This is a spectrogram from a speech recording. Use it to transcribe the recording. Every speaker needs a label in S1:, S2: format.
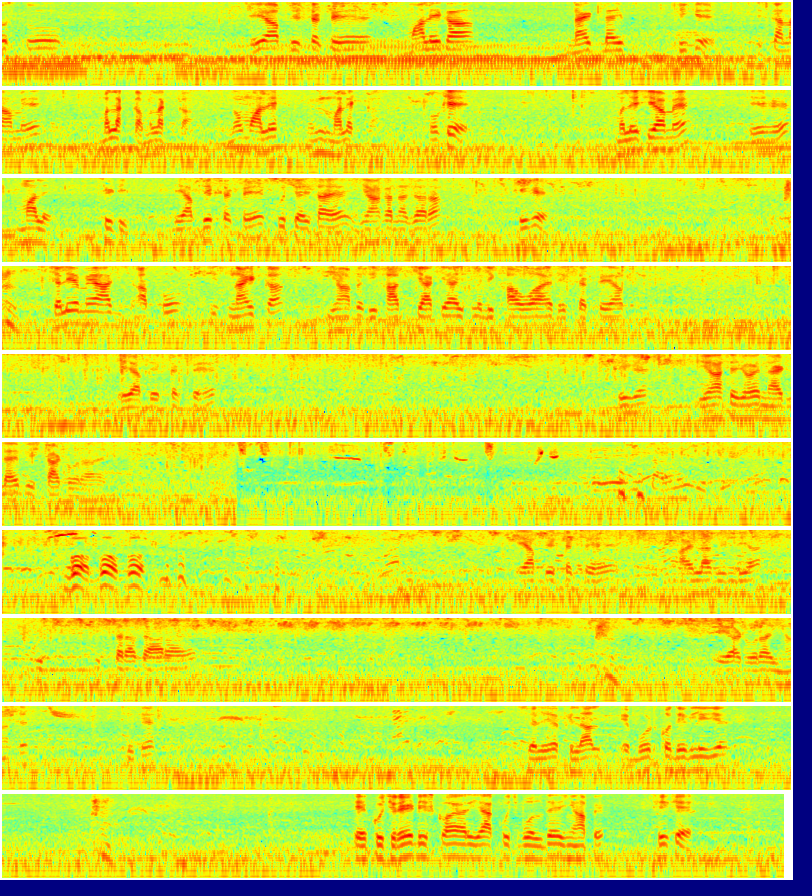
S1: दोस्तों, ये आप देख सकते हैं माले का नाइट लाइफ ठीक है? इसका नाम है मलक्का मलक्का। नो माले, इन मलक्का। ओके मलेशिया में ये है माले सिटी ये आप देख सकते हैं, कुछ ऐसा है यहाँ का नज़ारा, ठीक है? चलिए मैं आज आपको इस नाइट का यहाँ पे दिखा क्या क्या इसमें लिखा हुआ है देख सकते हैं आप। ये आप देख सकते हैं। ठीक है। यहाँ से जो है नाइट लाइफ स्टार्ट हो रहा है। गो गो गो ये आप देख सकते हैं। आई लव इंडिया कुछ इस तरह से आ रहा है। ये आठ हो रहा है यहाँ से। ठीक है। चलिए, फ़िलहाल ये बोट को देख लीजिए। ये कुछ रेड स्क्वायर या कुछ बोलते हैं यहाँ पे। ठीक है।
